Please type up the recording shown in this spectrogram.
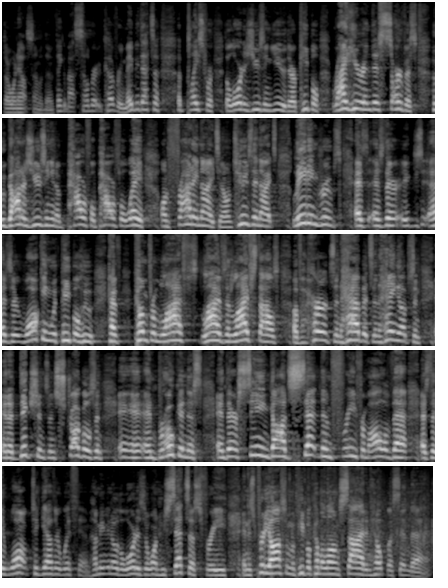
throwing out some of them. Think about Celebrate Recovery. Maybe that's a, a place where the Lord is using you. There are people right here in this service who God is using in a powerful, powerful way on Friday nights and on Tuesday nights, leading groups as, as, they're, as they're walking with people who have come from life, lives and lifestyles of hurts and habits and hangups and, and addictions and struggles and, and, and brokenness. And they're seeing God set them free from all of that as they walk together with Him. How many of you know the Lord is the one who sets us free and is pretty pretty awesome when people come alongside and help us in that.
